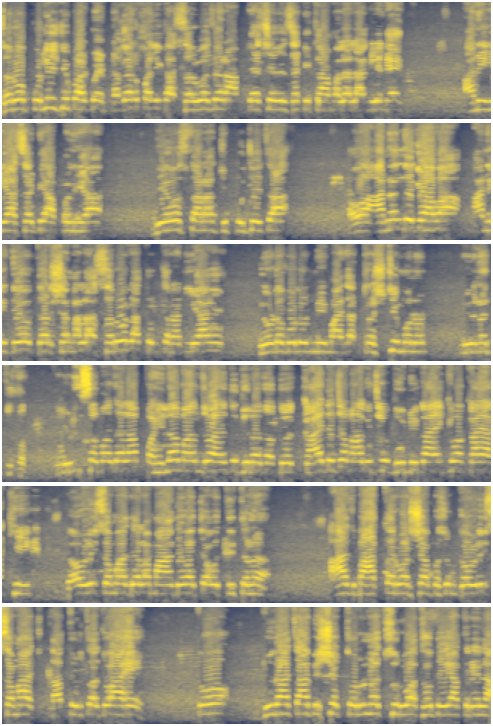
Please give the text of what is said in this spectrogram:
सर्व पोलीस डिपार्टमेंट नगरपालिका सर्वजण आपल्या सेवेसाठी कामाला लागलेले आहेत. आणि यासाठी आपण या देवस्थानाची पूजेचा आनंद घ्यावा आणि देव दर्शनाला सर्व लातूरकरांनी यावे. एवढं बोलून मी माझा ट्रस्टी म्हणून विनंती करतो. गवळी समाजाला पहिला मान जो आहे तो दिला जातोय. काय त्याच्या मागेची भूमिका आहे किंवा काय अख्खी गवळी समाजाला महादेवाच्या वतीनं आज बहात्तर वर्षापासून गवळी समाज लातूरचा जो आहे तो दुधाचा अभिषेक करूनच सुरुवात होते यात्रेला.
